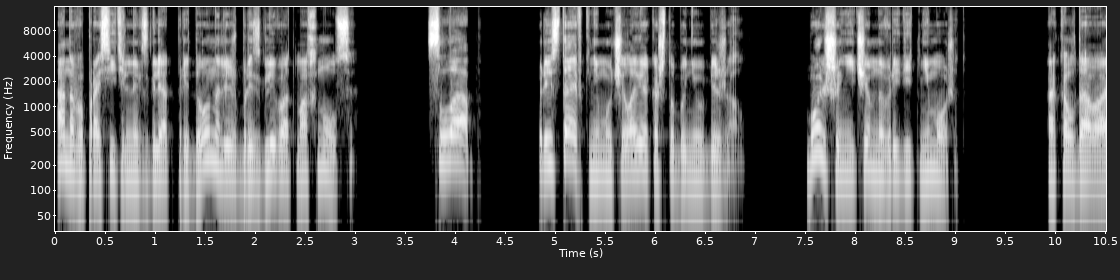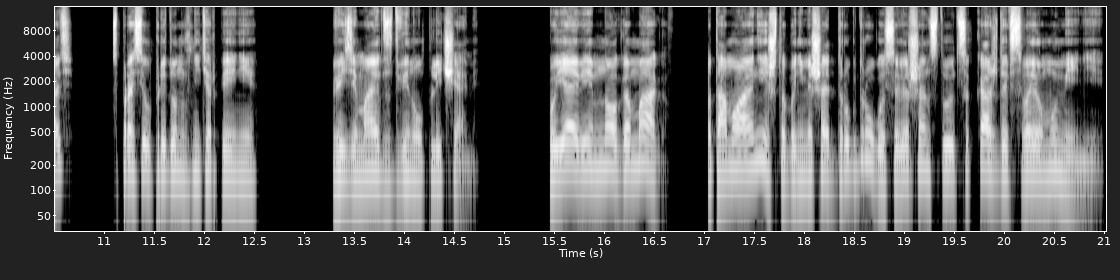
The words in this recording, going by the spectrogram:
А на вопросительный взгляд Придона лишь брезгливо отмахнулся. «Слаб. Приставь к нему человека, чтобы не убежал. Больше ничем навредить не может». «А колдовать?» — спросил Придон в нетерпении. Визимайт сдвинул плечами. «У Явии много магов, потому они, чтобы не мешать друг другу, совершенствуются каждый в своем умении.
